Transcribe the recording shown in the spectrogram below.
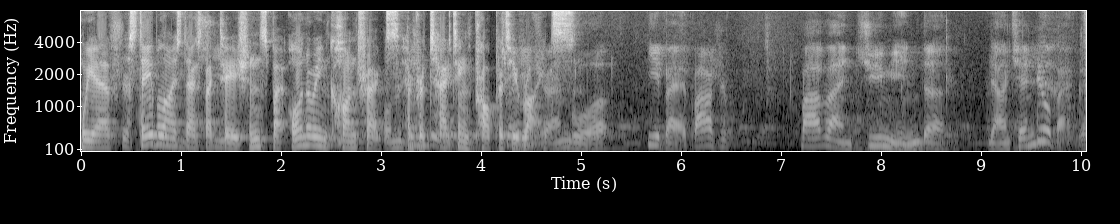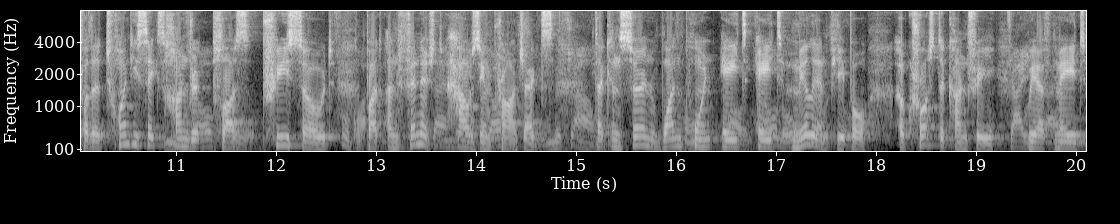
we have stabilized expectations by honoring contracts and protecting property rights. For the 2,600 plus pre-sold but unfinished housing projects that concern 1.88 million people across the country, we have made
